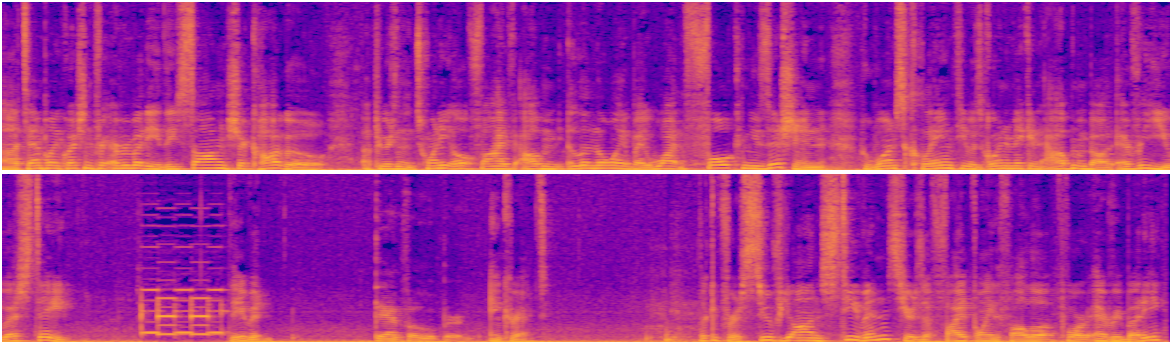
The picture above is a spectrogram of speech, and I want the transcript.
Uh, Ten point question for everybody. The song "Chicago" appears in the 2005 album "Illinois" by what folk musician who once claimed he was going to make an album about every U.S. state? David, Dan Fogelberg. incorrect. Looking for Sufjan Stevens. Here's a five point follow up for everybody.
